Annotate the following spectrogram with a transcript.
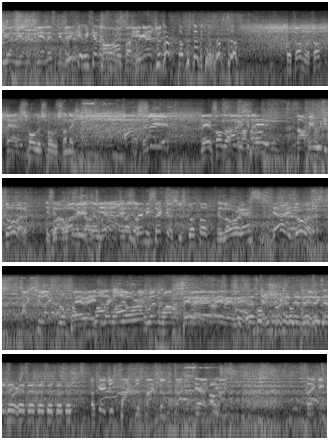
You and you and can end can We can, we can, Oh, we fuck. can, top, top, top, top, top, top. Go top, go top. Yeah, just focus, focus on next. Actually, Nee, kom dan. actually, no, I mean, it's over. Is it one minute? Yeah, it's 20 seconds, just go top. Is it over, guys? Yeah, it's over. Actually, like from Wait, wait, is one, actually one, over? I went one. Wait, wait, wait, wait, wait. Let's take first. Let's take that first. Okay, just tank, just tank them. Tank. Yeah, I'll tank. Tanking.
